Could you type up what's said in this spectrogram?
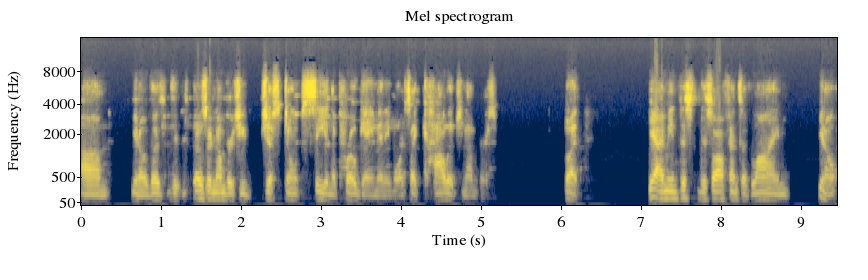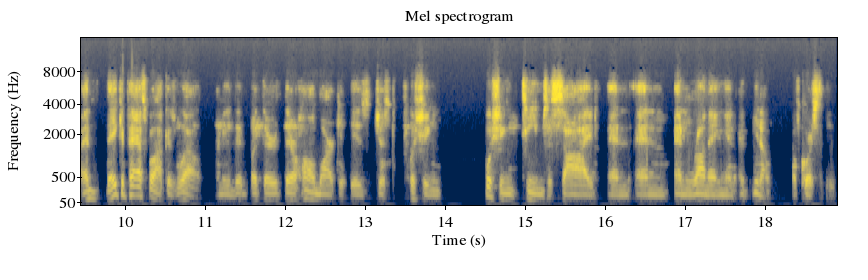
Um, you know, those those are numbers you just don't see in the pro game anymore. It's like college numbers. But yeah, I mean this this offensive line, you know, and they can pass block as well. I mean, but their their hallmark is just pushing pushing teams aside and and and running and you know, of course, the,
